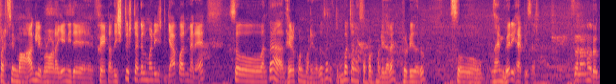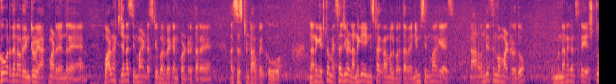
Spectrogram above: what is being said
ಫಸ್ಟ್ ಸಿನಿಮಾ ಆಗಲಿ ಬಿಡೋಣ, ಏನಿದೆ ಫೇಟ್ ಅಂತ. ಇಷ್ಟು ಸ್ಟ್ರಗಲ್ ಮಾಡಿ, ಇಷ್ಟು ಗ್ಯಾಪ್ ಆದಮೇಲೆ ಸೊ ಅಂತ ಅದು ಹೇಳ್ಕೊಂಡು ಮಾಡಿರೋದು. ಸರ್ ತುಂಬ ಚೆನ್ನಾಗಿ ಸಪೋರ್ಟ್ ಮಾಡಿದ್ದಾರೆ producer so I am very happy sir so ನಾನು ರಘುವರ್ಧನ್ ಅವ್ರದ್ದು ಇಂಟರ್ವ್ಯೂ ಯಾಕೆ ಮಾಡಿದೆ ಅಂದರೆ ಭಾಳಷ್ಟು ಜನ ಸಿನಿಮಾ ಇಂಡಸ್ಟ್ರಿ ಬರ್ಬೇಕು ಅನ್ಕೊಂಡಿರ್ತಾರೆ ಅಸಿಸ್ಟೆಂಟ್ ಆಗಬೇಕು. ನನಗೆ ಎಷ್ಟೋ ಮೆಸೇಜ್ಗಳು ನನಗೆ ಇನ್ಸ್ಟಾಗ್ರಾಮಲ್ಲಿ ಬರ್ತವೆ. ನಿಮ್ಮ ಸಿನಿಮಾಗೆ ನಾನು ಒಂದೇ ಸಿನಿಮಾ ಮಾಡಿರೋದು. ನನಗನ್ಸುತ್ತೆ ಎಷ್ಟು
